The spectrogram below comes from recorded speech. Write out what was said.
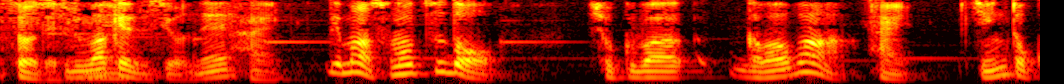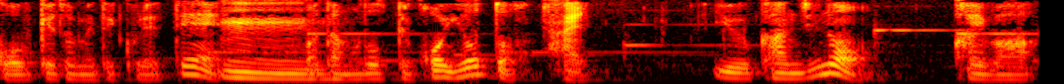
うそうですねるわけですよね。はい。でまあその都度職場側ははい。きちんとこう受け止めてくれて、うんまた戻ってこいよとはい。いう感じの会話。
